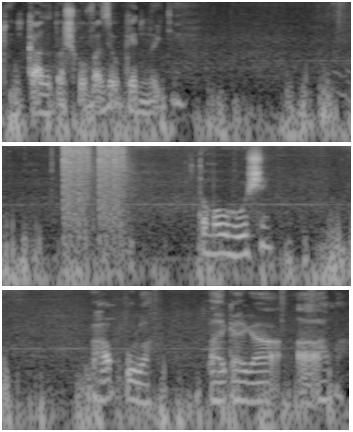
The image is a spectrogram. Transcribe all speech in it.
Tô em casa, tu acha que eu vou fazer o que de noite? Tomou o rush. Já pula pra recarregar a arma.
